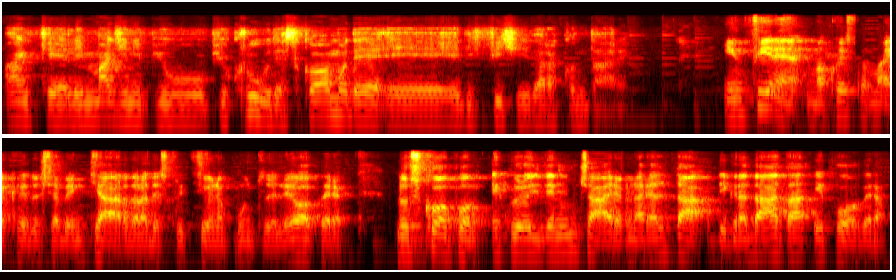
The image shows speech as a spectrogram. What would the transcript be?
anche le immagini più, più crude, scomode e, e difficili da raccontare. Infine, ma questo ormai credo sia ben chiaro dalla descrizione appunto delle opere, lo scopo è quello di denunciare una realtà degradata e povera,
